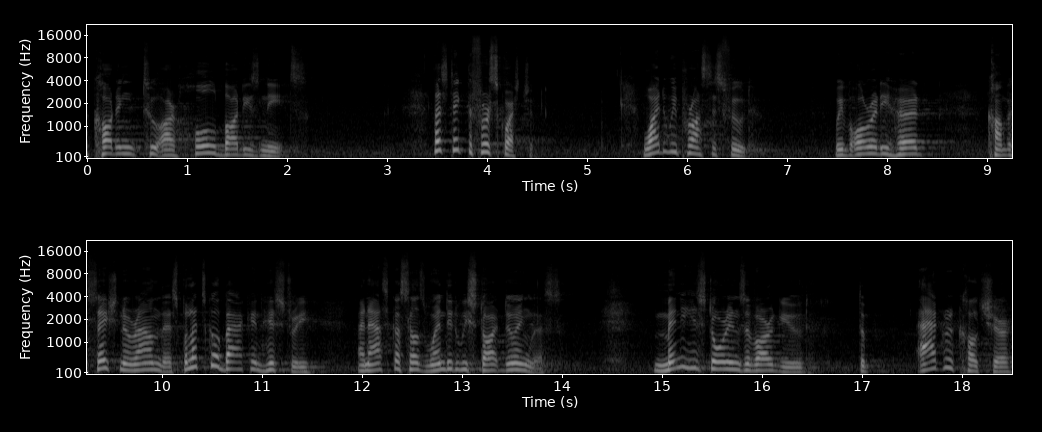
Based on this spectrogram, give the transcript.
according to our whole body's needs? Let's take the first question. Why do we process food? We've already heard conversation around this, but let's go back in history and ask ourselves when did we start doing this? Many historians have argued that agriculture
